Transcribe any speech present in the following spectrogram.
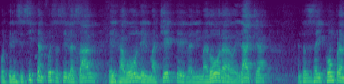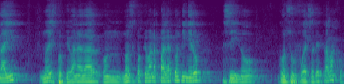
porque necesitan pues así la sal, el jabón, el machete, la limadora o el hacha. Entonces ahí compran ahí, no es porque van a dar con, no es porque van a pagar con dinero, sino con su fuerza de trabajo.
